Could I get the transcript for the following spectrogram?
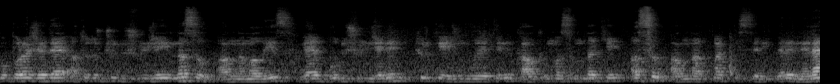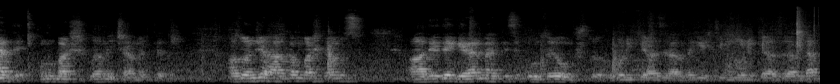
Bu projede Atatürkçü düşünceyi nasıl anlamalıyız ve bu düşüncenin Türkiye Cumhuriyeti'nin kalkınmasındaki asıl anlatmak istedikleri nelerdi? Konu başlıklarını içermektedir. Az önce Hakan Başkanımız ADD Genel Merkezi kurultayı olmuştu 12 Haziran'da, geçtiğimiz 12 Haziran'da.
